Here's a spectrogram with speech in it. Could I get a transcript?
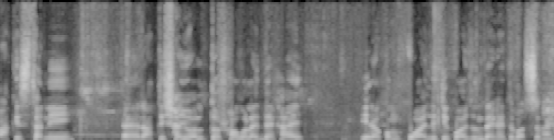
পাকিস্তানি রাতি সাইওয়াল তো সকলাই দেখায়, এরকম কোয়ালিটি কয়জন দেখাইতে পারছে ভাই?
